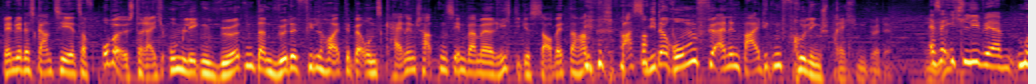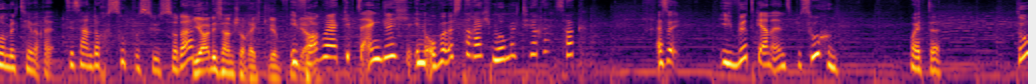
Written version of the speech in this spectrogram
Wenn wir das Ganze jetzt auf Oberösterreich umlegen würden, dann würde Phil heute bei uns keinen Schatten sehen, weil wir ein richtiges Sauwetter haben, was wiederum für einen baldigen Frühling sprechen würde. Also ich liebe ja Murmeltiere. Die sind doch super süß, oder? Ja, die sind schon recht lieb. Ich ja. frage mich, gibt es eigentlich in Oberösterreich Murmeltiere? Sag. Also, ich würde gerne eins besuchen. Heute. Du?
